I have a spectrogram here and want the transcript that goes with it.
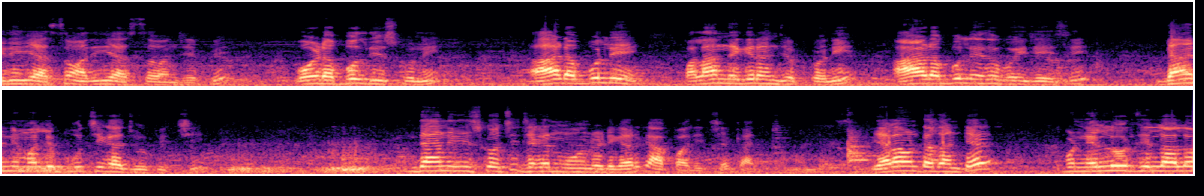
ఇది చేస్తాం అది చేస్తాం అని చెప్పి ఓ డబ్బులు తీసుకుని ఆ డబ్బుల్ని పలాన్ దగ్గర అని చెప్పుకొని ఆ డబ్బుల్ని ఏదో పోయి చేసి దాన్ని మళ్ళీ పూచిగా చూపించి దాన్ని తీసుకొచ్చి జగన్మోహన్ రెడ్డి గారికి ఆపాదించే కార్యక్రమం ఎలా ఉంటుందంటే ఇప్పుడు నెల్లూరు జిల్లాలో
